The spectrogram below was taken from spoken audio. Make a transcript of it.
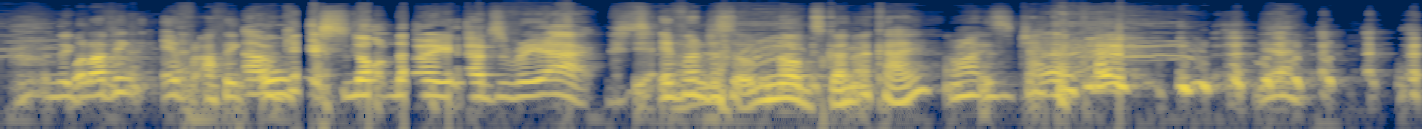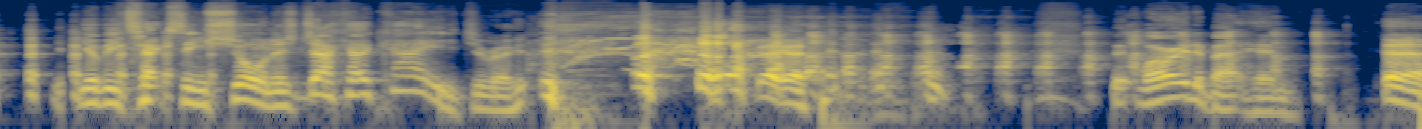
the, Well, I think every, I think our all, guest not knowing how to react. everyone just sort of nods, going, "Okay, all right, is Jack okay?" Yeah, you'll be texting Seann. Is Jack okay? Do you reckon? Bit worried about him. Yeah,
